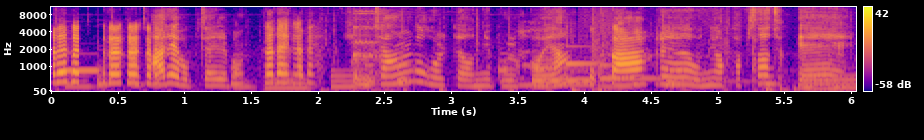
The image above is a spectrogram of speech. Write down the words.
그래 그래 그래 그래 아래 먹자 1번. 그래 그래. 김차 한국 올 때 언니 볼 거야? 볼까? 그래 언니가 밥 사줄게.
